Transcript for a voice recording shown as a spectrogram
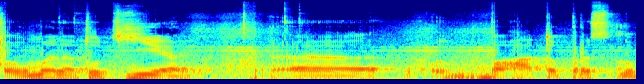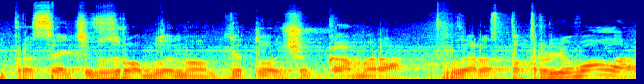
То у мене тут є е, багато ну, пресетів зроблено для того, щоб камера зараз патрулювала.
